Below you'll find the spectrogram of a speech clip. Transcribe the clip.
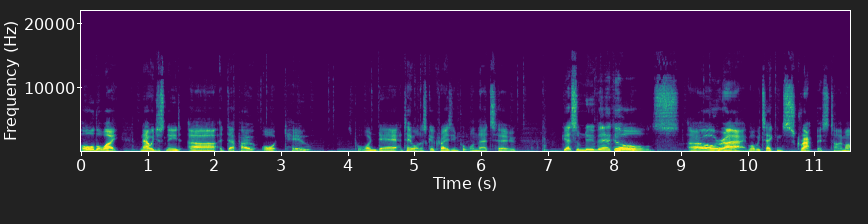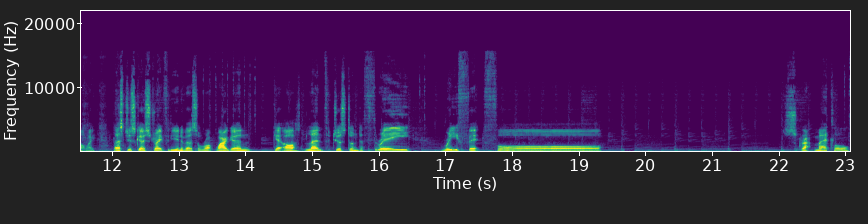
all the way. Now we just need uh, a depot or two. Let's put one there. I tell you what, let's go crazy and put one there too. Get some new vehicles. Alright, Well, we're taking? Scrap this time, aren't we? Let's just go straight for the Universal Rock Wagon. Get our length just under three. Refit for scrap metal.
